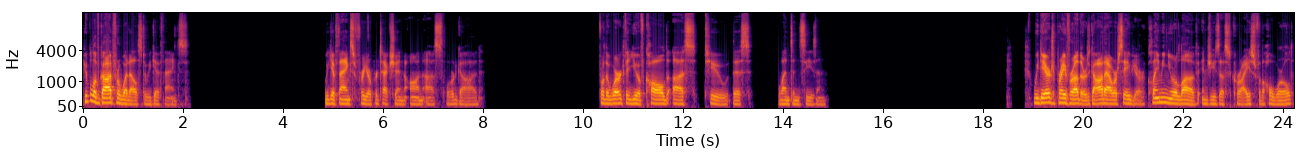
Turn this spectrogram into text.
People of God, for what else do we give thanks? We give thanks for your protection on us, Lord God, for the work that you have called us to this Lenten season. We dare to pray for others, God our Savior, claiming your love in Jesus Christ for the whole world,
